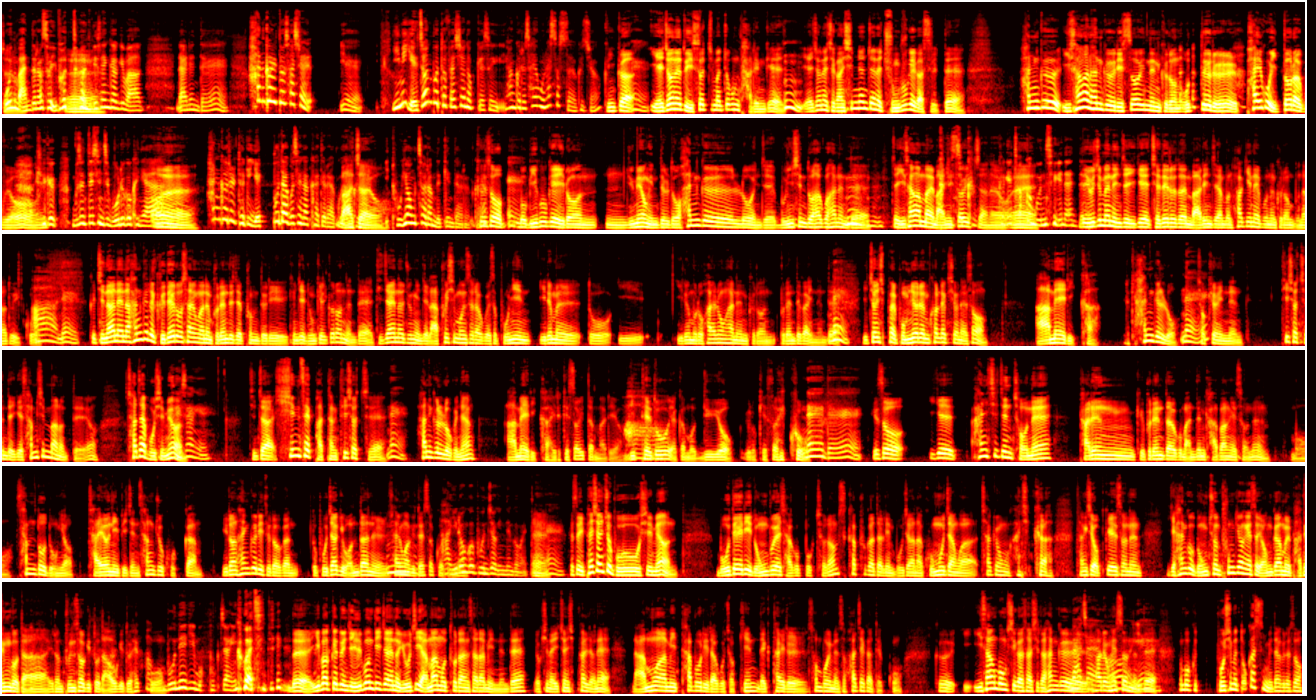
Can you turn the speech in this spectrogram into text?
옷 만들어서 입었던 네. 그 생각이 막 나는데 한글도 사실 예 이미 예전부터 패션 업계에서 이 한글을 사용을 했었어요, 그죠? 그러니까 네. 예전에도 있었지만 조금 다른 게 음. 예전에 제가 한 10년 전에 중국에 갔을 때 한글 이상한 한글이 써 있는 그런 옷들을 팔고 있더라고요. 그게 무슨 뜻인지 모르고 그냥 네. 한글을 되게 예쁘다고 생각하더라고요. 맞아요. 그 도형처럼 느낀다 그럴까요? 그래서 네. 뭐 미국의 이런 음, 유명인들도 한글로 이제 문신도 하고 하는데 음, 음. 이상한 말 많이 써 그- 있잖아요. 그게 예. 조금 문제긴 한데. 요즘에는 이제 이게 제대로 된 말인지 한번 확인해 보는 그런 문화도 있고 아, 네. 그 지난해는 한글을 그대로 사용하는 브랜드 제품들이 굉장히 눈길 끌었는데 디자이너 중에 이제 라프 시몬스라고 해서 본인 이름을 또이 이름으로 활용하는 그런 브랜드가 있는데 네. 2018 봄 여름 컬렉션에서 아메리카 이렇게 한글로 네. 적혀 있는 티셔츠인데 이게 30만 원대예요. 찾아보시면 세상에. 진짜 흰색 바탕 티셔츠에 네. 한글로 그냥 아메리카 이렇게 써 있단 말이에요. 아. 밑에도 약간 뭐 뉴욕 이렇게 써 있고. 네, 네. 그래서 이게 한 시즌 전에 다른 그 브랜드하고 만든 가방에서는 뭐 삼도 농협, 자연이 빚은 상주 곶감 이런 한글이 들어간 또 보자기 원단을 음. 사용하기도 했었거든요. 아, 이런 거본적 있는 것 같아요. 네. 네. 그래서 이 패션쇼 보시면 모델이 농부의 작업복처럼 스카프가 달린 모자나 고무장화 착용하니까 당시 업계에서는 이게 한국 농촌 풍경에서 영감을 받은 거다 이런 분석이 또 나오기도 아, 했고 모내기 목 복장인 것 같은데. 네, 이 밖에도 이제 일본 디자이너 요지 야마모토라는 사람이 있는데 역시나 2018년에 나무아미 타불이라고 적힌 넥타이를 선보이면서 화제가 됐고 그 이- 이상봉 씨가 사실은 한글 맞아요. 활용했었는데 예. 뭐 그 보시면 똑같습니다. 그래서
